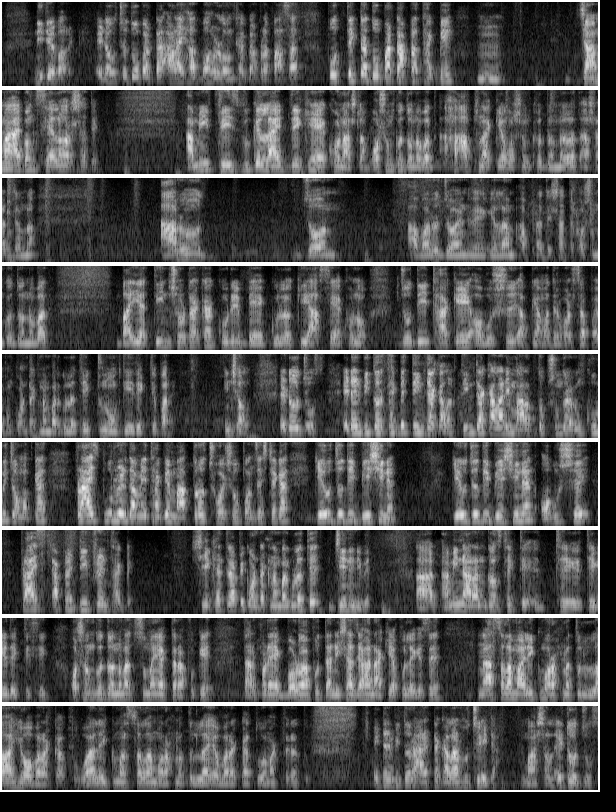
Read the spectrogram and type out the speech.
নিতে পারেন। এটা হচ্ছে দোপাট্টা, আড়াই হাত বহর লং থাকবে আপনার পাঁচ হাত। প্রত্যেকটা দোপাট্টা আপনার থাকবে জামা এবং সেলোয়ার সাথে। আমি ফেসবুকে লাইভ দেখে এখন আসলাম। অসংখ্য ধন্যবাদ আপনাকে, অসংখ্য ধন্যবাদ আসার জন্য। আরও জন, আবারও জয়েন হয়ে গেলাম আপনাদের সাথে। অসংখ্য ধন্যবাদ। ভাইয়া, তিনশো টাকা করে ব্যাগগুলো কি আছে এখনও? যদি থাকে, অবশ্যই আপনি আমাদের হোয়াটসঅ্যাপ এবং কন্ট্যাক্ট নাম্বারগুলোতে একটু নখ দিয়ে দেখতে পারেন। ইনশাল্লাহ এটাও জোস। এটার ভিতরে থাকবে তিনটা কালার। তিনটা কালারই মারাত্মক সুন্দর এবং খুবই চমৎকার। প্রাইস পূর্বের দামে থাকবে মাত্র ছয়শো পঞ্চাশ টাকা। কেউ যদি বেশি নেন, কেউ যদি বেশি নেন, অবশ্যই প্রাইস আপনার ডিফারেন্ট থাকবে। সেই ক্ষেত্রে আপনি কন্ট্যাক্ট নাম্বারগুলোতে জেনে নেবেন। আর আমি নারায়ণগঞ্জ থেকে থেকে দেখতেছি। অসংখ্য ধন্যবাদ সুমাই আক্তার আপুকে। তারপরে এক বড় আপু, তানিশা জাহান, আকি আপু লেগেছে। আসসালামু আলাইকুম রহমতুল্লাহ ওবরাকাতু। ওয়ালাইকুম আসসালাম রহমতুল্লাহ ওবরাকাতু মাগফিরাতু। এটার ভিতরে আরেকটা কালার হচ্ছে এটা। মাশাআল্লাহ, এটাও জোস।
